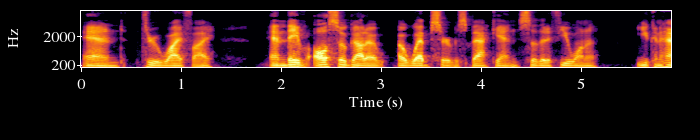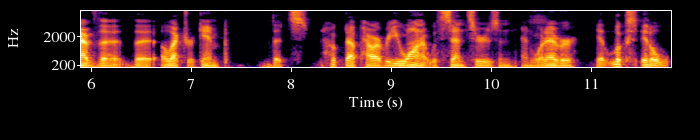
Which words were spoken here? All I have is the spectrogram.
and through Wi-Fi. And they've also got a, a web service back end so that if you want to, you can have the the Electric Imp that's hooked up however you want it with sensors and, and whatever. It looks, it'll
